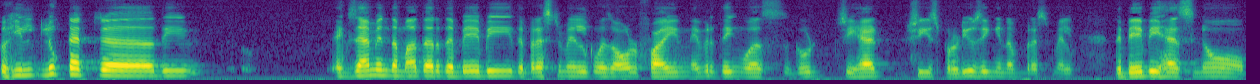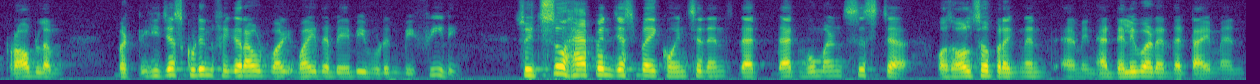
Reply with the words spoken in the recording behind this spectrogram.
so he looked at uh, the, examined the mother, the baby, the breast milk was all fine, everything was good. She had, she is producing enough breast milk. The baby has no problem. but he just couldn't figure out why, why the baby wouldn't be feeding. So it so happened just by coincidence that that woman's sister was also pregnant, I mean, had delivered at that time, and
